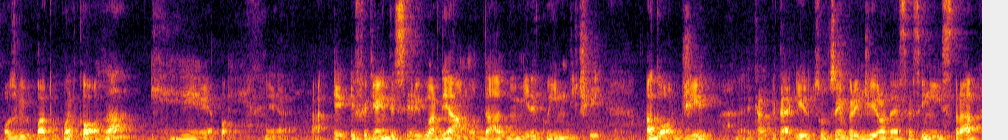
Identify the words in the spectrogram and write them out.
ho sviluppato qualcosa e poi eh, effettivamente se riguardiamo dal 2015 ad oggi, eh, caspita, io sono sempre in giro a destra e a sinistra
